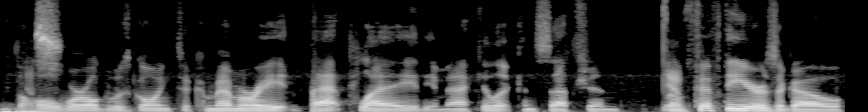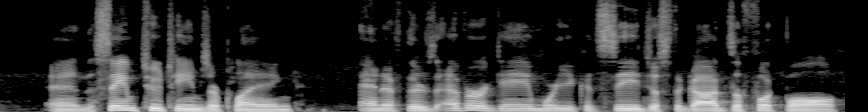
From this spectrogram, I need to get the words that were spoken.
The Yes. whole world was going to commemorate that play, the Immaculate Conception, from Yep. 50 years ago. And the same two teams are playing. And if there's ever a game where you could see just the gods of football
